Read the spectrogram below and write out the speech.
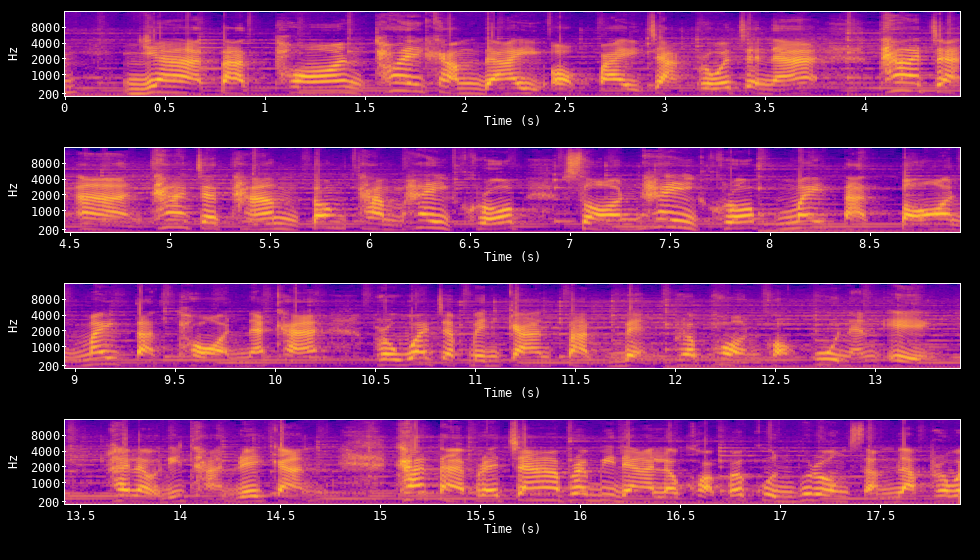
3 อย่าตัดทอนถ้อยคำใดออกไปจากพระวจนะ ถ้าจะอ่านถ้าจะทำต้องทำให้ครบ สอนให้ครบไม่ตัดตอนไม่ตัดทอนนะคะ เพราะว่าจะเป็นการตัดแบ่งพระพรของผู้นั้นเอง ให้เราอธิษฐานด้วยกัน ข้าแต่พระเจ้าพระบิดาเราขอบพระคุณพระองค์สำหรับพระว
